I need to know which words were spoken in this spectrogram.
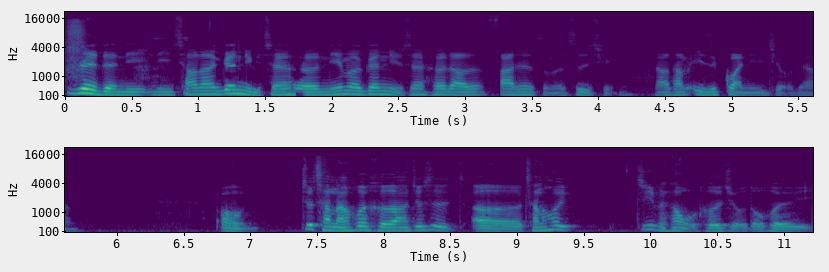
，Red，你你常常跟女生喝，你有没有跟女生喝到发生什么事情？然后他们一直灌你酒这样？哦，就常常会喝啊，就是呃，常常会，基本上我喝酒都会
